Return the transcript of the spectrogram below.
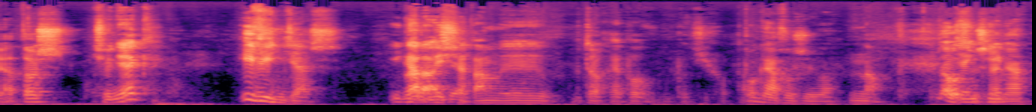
Kwiatosz, Ciuniek? i Windziarz. I Na razie. Gabrysia tam y, trochę po, po cichu. Tam. pogawu żyła. No. Do usłyszenia.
